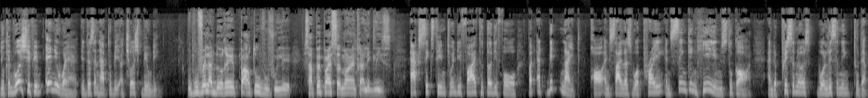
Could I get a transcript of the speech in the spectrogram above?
You can worship Him anywhere. It doesn't have to be a church building. Vous pouvez l'adorer partout où vous voulez. Ça peut pas seulement être à l'église. Acts 16 25 to 34. But at midnight, Paul and Silas were praying and singing hymns to God, and the prisoners were listening to them.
